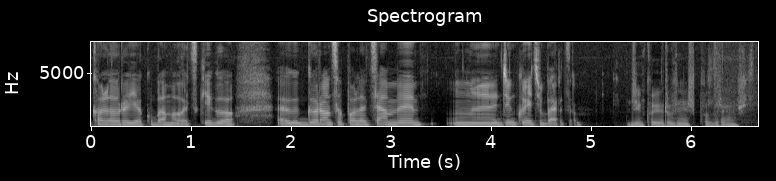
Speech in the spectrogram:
kolory Jakuba Małeckiego. E, gorąco polecamy. Mm, dziękuję Ci bardzo. Dziękuję również, pozdrawiam wszystkich.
